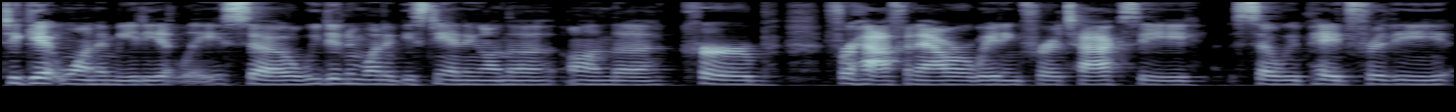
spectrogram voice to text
to get one immediately. So we didn't want to be standing on the on the curb for half an hour waiting for a taxi. So we paid for the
